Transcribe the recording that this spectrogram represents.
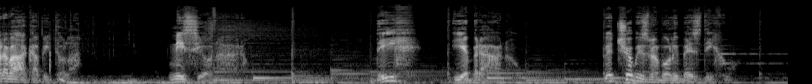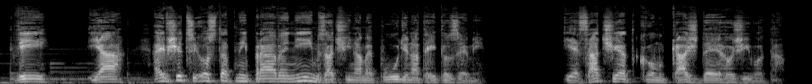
Prvá kapitola. Misionár. Dých je bránou. Veď čo by sme boli bez dychu? Vy, ja aj všetci ostatní práve ním začíname púť na tejto zemi. Je začiatkom každého života.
